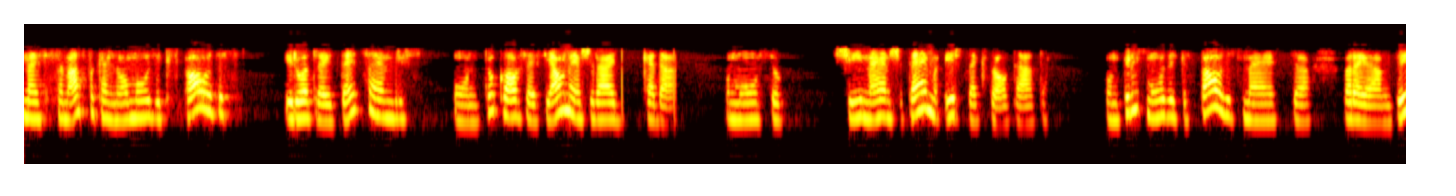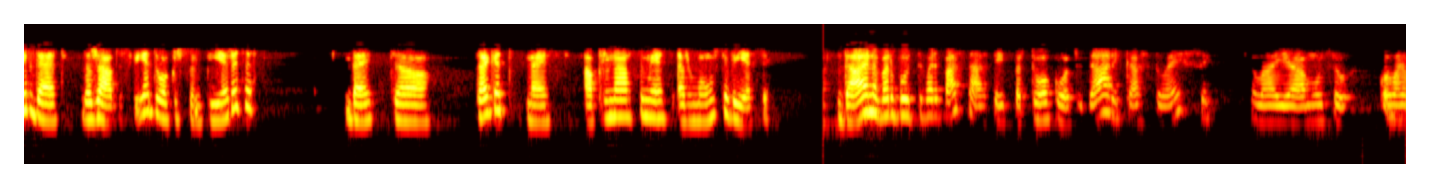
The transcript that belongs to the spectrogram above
Mēs esam atpakaļ no mūzikas pauzes, ir 2. decembris, un tu klausies jauniešu raidi kedā, un mūsu šī mēneša tēma ir seksualitāte. Un pirms mūzikas pauzes mēs uh, varējām dzirdēt dažādus viedokļus un pieredzes, bet uh, tagad mēs aprunāsimies ar mūsu viesi. Daina, varbūt tu vari pastāstīt par to, ko tu dari, kas tu esi, lai uh, mūsu ko lai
